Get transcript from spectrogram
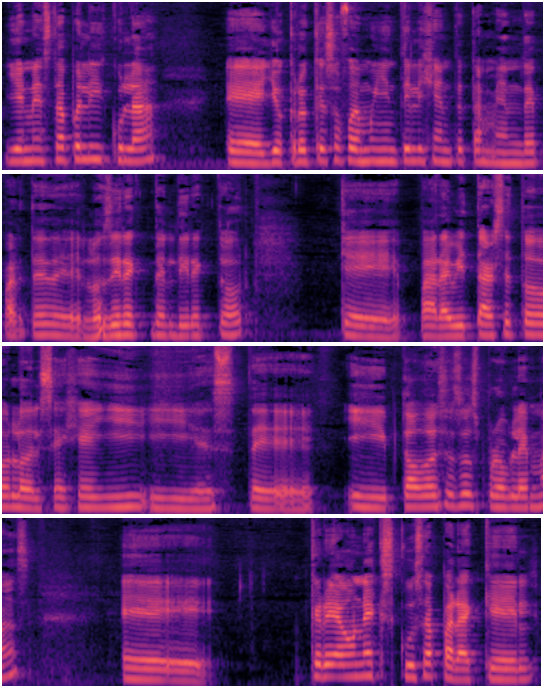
Y en esta película, eh, yo creo que eso fue muy inteligente también de parte de los direc- del director, que para evitarse todo lo del CGI y este y todos esos problemas, eh, crea una excusa para que él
